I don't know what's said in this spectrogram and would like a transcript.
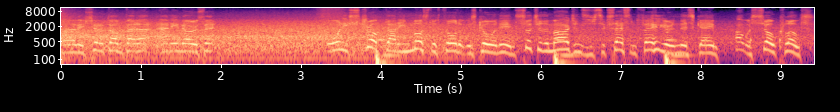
Well, he should have done better, and he knows it. Oh, when he struck that, he must have thought it was going in. Such are the margins of success and failure in this game. That was so close.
